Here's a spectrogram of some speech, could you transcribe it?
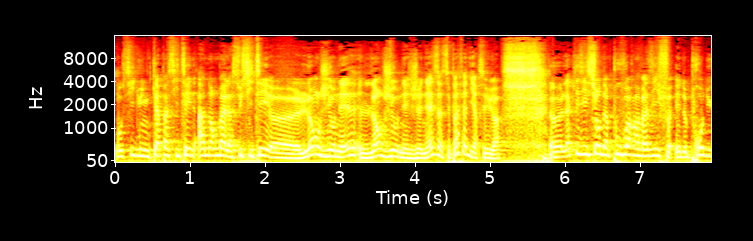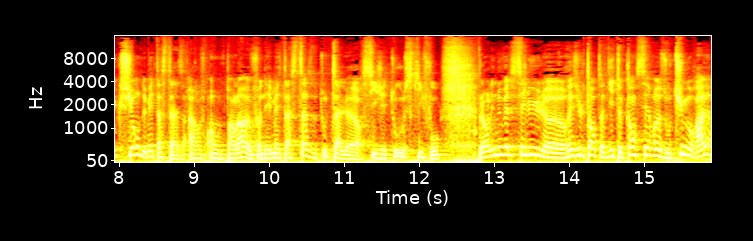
aussi d'une capacité anormale à susciter euh, l'angiogénèse, c'est pas fait dire c'est euh, l'acquisition d'un pouvoir invasif et de production de métastases. Alors, on parlera des métastases tout à l'heure, si j'ai tout ce qu'il faut. Alors les nouvelles cellules euh, résultantes dites cancéreuses ou tumorales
